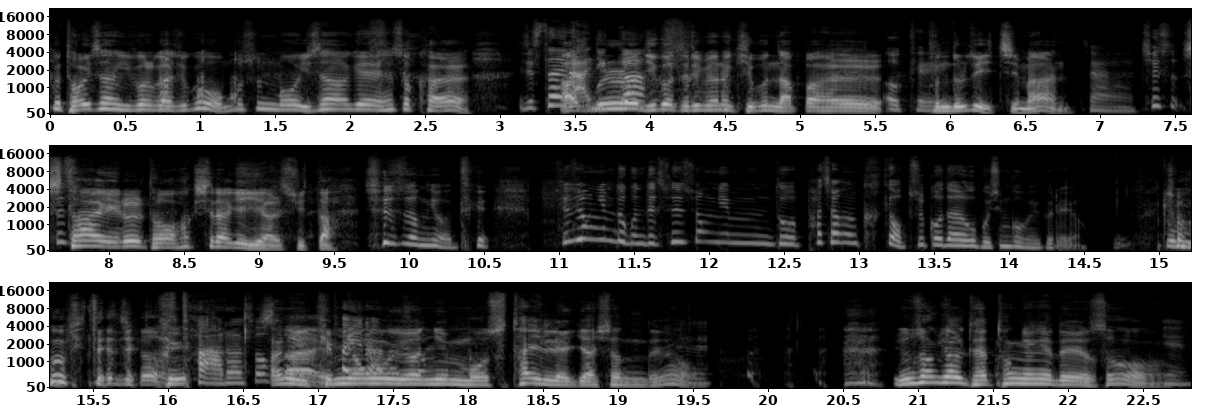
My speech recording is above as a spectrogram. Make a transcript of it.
그더 이상 이걸 가지고 무슨 뭐 이상하게 해석할. 이제 스타일 아, 아, 니까 물론 이거 들으면 기분 나빠할 오케이. 분들도 있지만 자 최수, 스타일을 더 확실하게 이해할 수 있다. 최수정님 어떻게? 최수정님도 근데 최수정님도 파장은 크게 없을 거다라고 보신 건왜 그래요? 조금 비슷하죠. 그- 다 알아서. 아니 김영우 알아서. 의원님 뭐 스타일 얘기하셨는데요. 네. 윤석열 대통령에 대해서 예.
